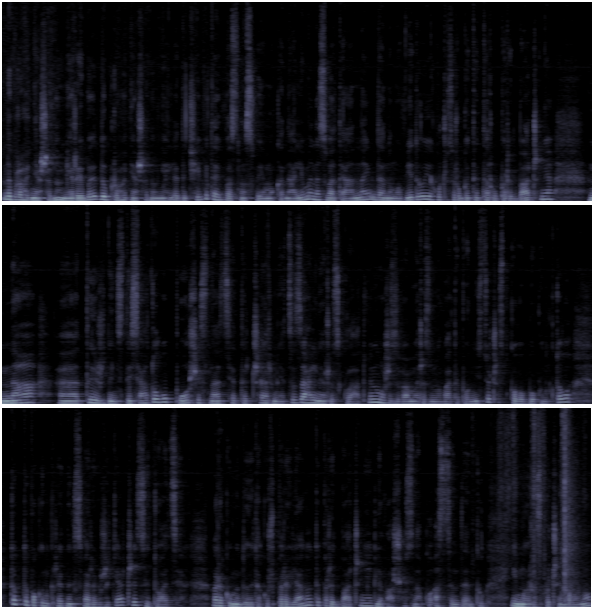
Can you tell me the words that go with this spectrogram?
Доброго дня, шановні риби, доброго дня, шановні глядачі. Вітаю вас на своєму каналі. Мене звати Анна і в даному відео я хочу зробити тару передбачення на е, тиждень з 10 по 16 червня. Це загальний розклад. Він може з вами резонувати повністю, частково або пунктово, тобто по конкретних сферах життя чи ситуаціях. Рекомендую також переглянути передбачення для вашого знаку асценденту. І ми розпочинаємо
